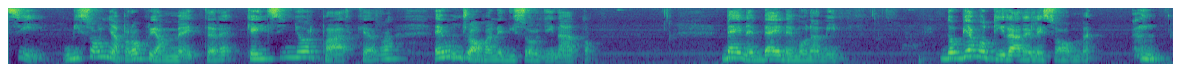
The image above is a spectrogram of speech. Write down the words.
sì, bisogna proprio ammettere che il signor Parker è un giovane disordinato. Bene, bene, mon ami. Dobbiamo tirare le somme.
